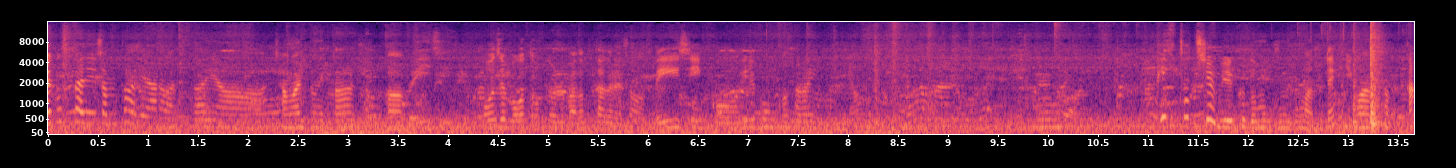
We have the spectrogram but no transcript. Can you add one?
태국 편의점 털이 하러 왔어요. 장활동이 떨어졌다 메이지. 어제 먹었던 거 별로 맛없다 그래서 메이지 거 일본 거 살아있거든요. 그리고 피스타치오 밀크 너무 궁금한데? 이거 하나 살까?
